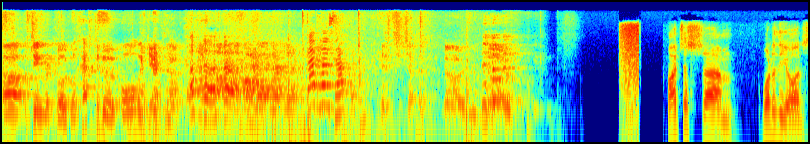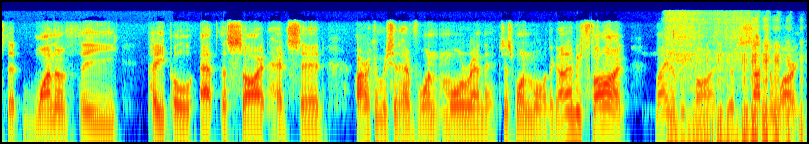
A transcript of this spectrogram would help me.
Uh, didn't record. We'll have to do it all again. No. That has happened. no, no. I just, um, what are the odds that one of the people at the site had said, I reckon we should have one more around there, just one more. They're going, it'll be fine, mate, it'll be fine. It's such a worry.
